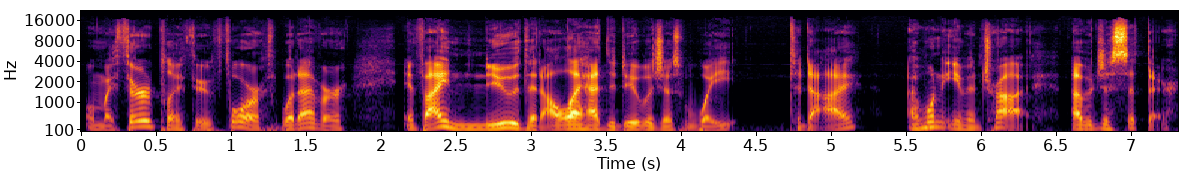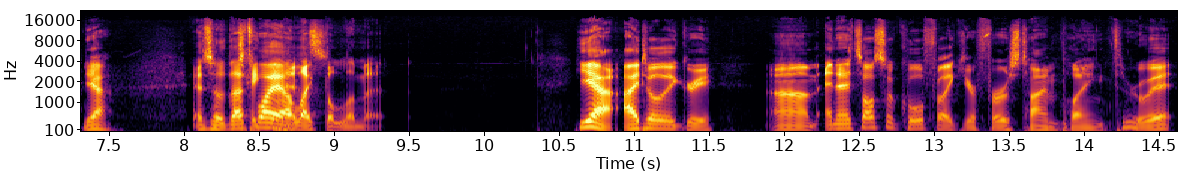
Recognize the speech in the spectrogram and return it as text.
or my third playthrough, fourth, whatever, if I knew that all I had to do was just wait to die, I wouldn't even try. I would just sit there. yeah, And so that's Take why I like the limit. yeah. I totally agree. Um, and it's also cool for like your first time playing through it.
